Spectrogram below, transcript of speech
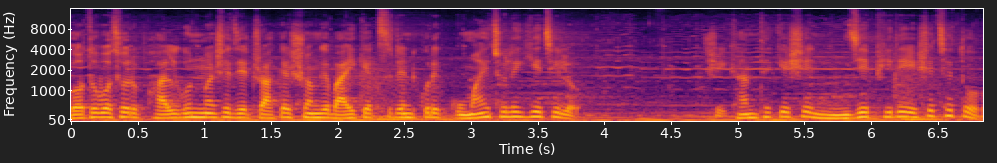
গত বছর ফাল্গুন মাসে যে ট্রাকের সঙ্গে বাইক অ্যাক্সিডেন্ট করে কোমায় চলে গিয়েছিল, সেখান থেকে সে নিজে ফিরে এসেছে তো?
